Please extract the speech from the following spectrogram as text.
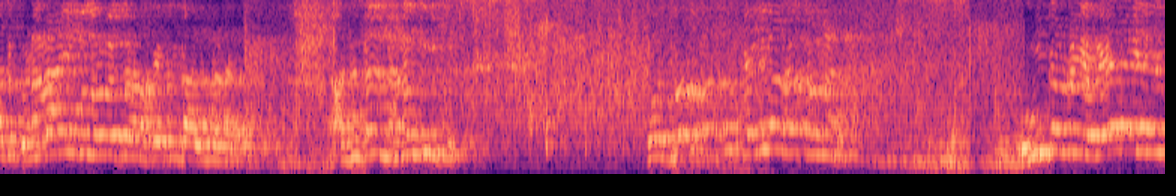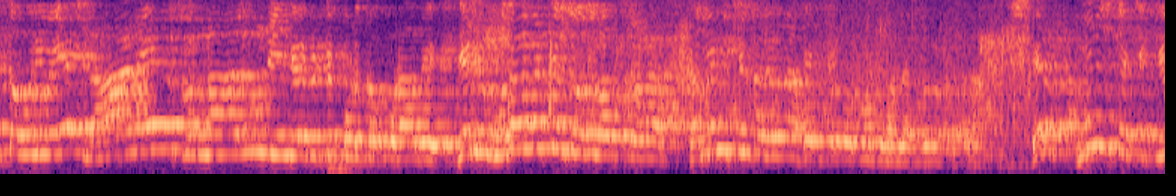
அது பினராயி முதலமைச்சராக இருந்தாலும் நடக்கும். அதுதான் நடந்திருக்கு. தெளிவாக சொன்னார் உங்களுடைய வேலை நிறுத்த உரிமையை நானே சொன்னாலும் நீங்கள் விட்டுக் கொடுக்க கூடாது என்று முதலமைச்சர் ஜோதிபாபு சொன்னார் கம்யூனிஸ்ட் தலைவராக இருக்கிறவர் மட்டுமல்ல முதலமைச்சராக. ஏன்னா கம்யூனிஸ்ட் கட்சிக்கு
